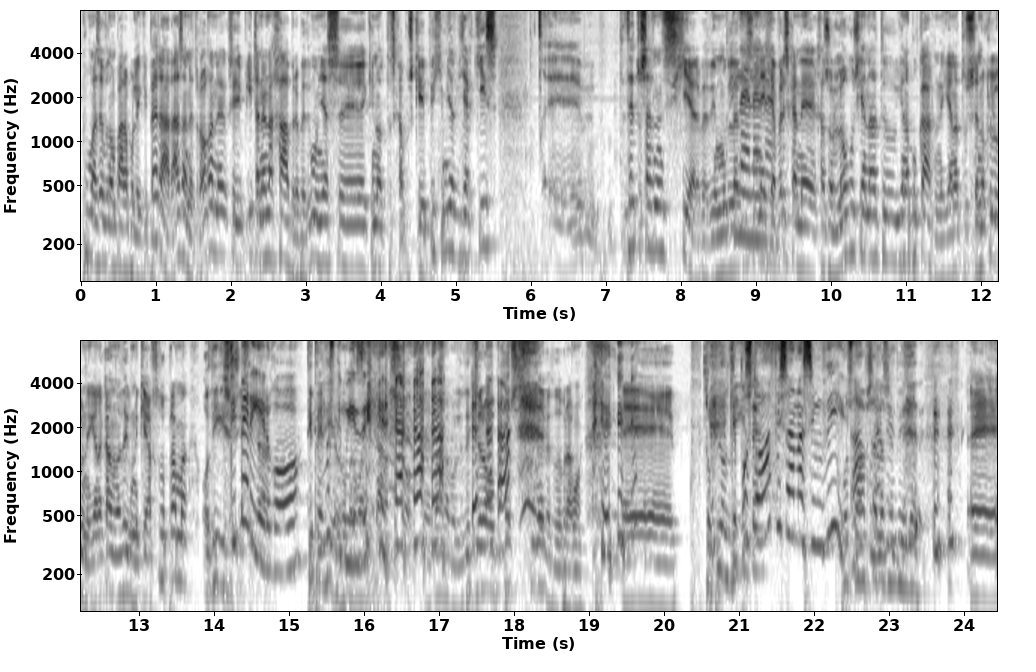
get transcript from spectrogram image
που μαζεύονταν πάρα πολύ εκεί πέρα, ράζανε, τρώγανε. ξε- Ήταν ένα χάμπρε, παιδί μου, μιας ε, κοινότητας κάπως. Και υπήρχε μια διαρκής. Ε, δεν τους άφηναν ησυχία, ρε παιδί μου. Δηλαδή, Ναι, ναι, συνέχεια ναι. βρίσκανε χαζολόγους για να, του- για να μπουκάρουν, για να τους ενοχλούν, για να κάνουν να δείχνουν. Και αυτό το πράγμα οδήγησε. Τι ουσιαστικά- περίεργο. Τι Τι μας περίεργο. θυμίζει. πραγματικά, σοκ, ναι, πάρα πολύ. Δεν ξέρω πώς συνέβη αυτό το πράγμα. ε, το οποίο Και πώς οδήγησε- το άφησα να συμβεί. Πώς το Α, άφησα που να να συμβεί, ναι. ε,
